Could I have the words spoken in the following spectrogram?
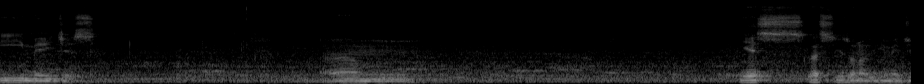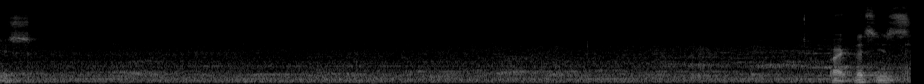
images. Um, yes let's use one of the images. All right let's use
